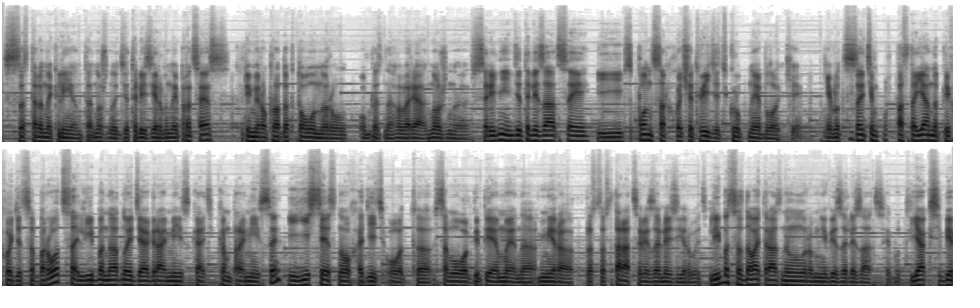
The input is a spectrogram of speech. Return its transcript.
со стороны клиента нужно детализированный процесс. К примеру, продукт оунеру образно говоря, нужно средние детализации, и спонсор хочет видеть крупные блоки. И вот с этим постоянно приходится бороться, либо на одной диаграмме искать компромиссы и, естественно, уходить от э, самого BPMN мира, просто стараться визуализировать, либо создавать разные уровни визуализации. Вот я к себе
